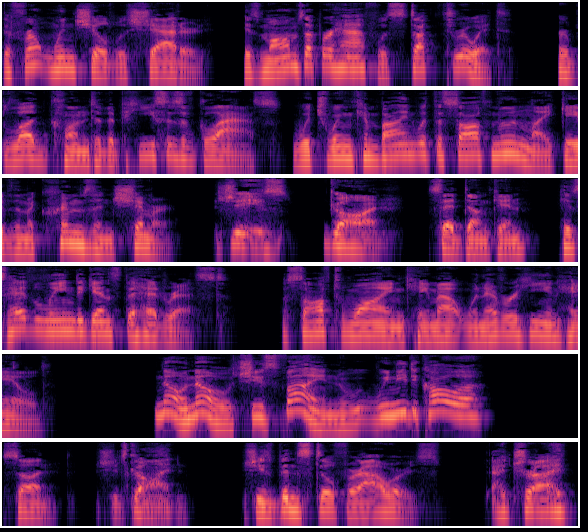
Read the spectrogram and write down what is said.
The front windshield was shattered. His mom's upper half was stuck through it. Her blood clung to the pieces of glass, which when combined with the soft moonlight gave them a crimson shimmer. She's gone, said Duncan. His head leaned against the headrest. A soft whine came out whenever he inhaled. No, no, she's fine. We need to call a... Son, she's gone. She's been still for hours. I tried.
